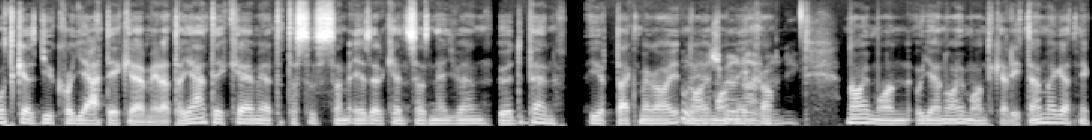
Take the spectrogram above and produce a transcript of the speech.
Ott kezdjük, hogy játékelmélet. A játékelméletet azt hiszem 1945-ben írták meg a Olyasmi, Neumannnék. A nagyon- Neumann, ugye Neumann kell itt emlegetni,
